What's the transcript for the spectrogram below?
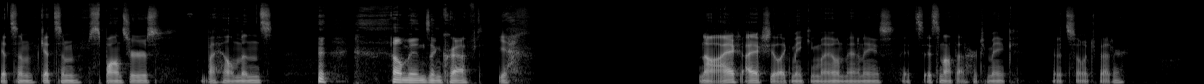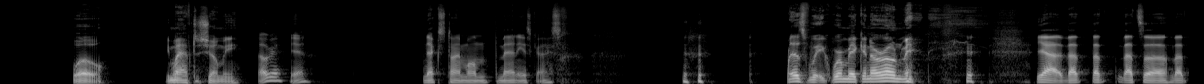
Get some get some sponsors by Hellmann's. Hellmann's and Kraft. Yeah. No, I I actually like making my own mayonnaise. It's it's not that hard to make. and It's so much better. Whoa. You might have to show me. Okay, yeah. Next time on the mayonnaise guys. This week we're making our own man. Yeah, that that that's a that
